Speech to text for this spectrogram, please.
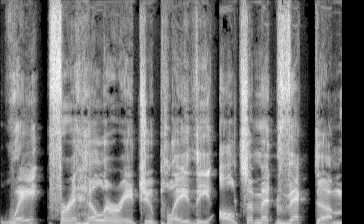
Wait for Hillary to play the ultimate victim.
